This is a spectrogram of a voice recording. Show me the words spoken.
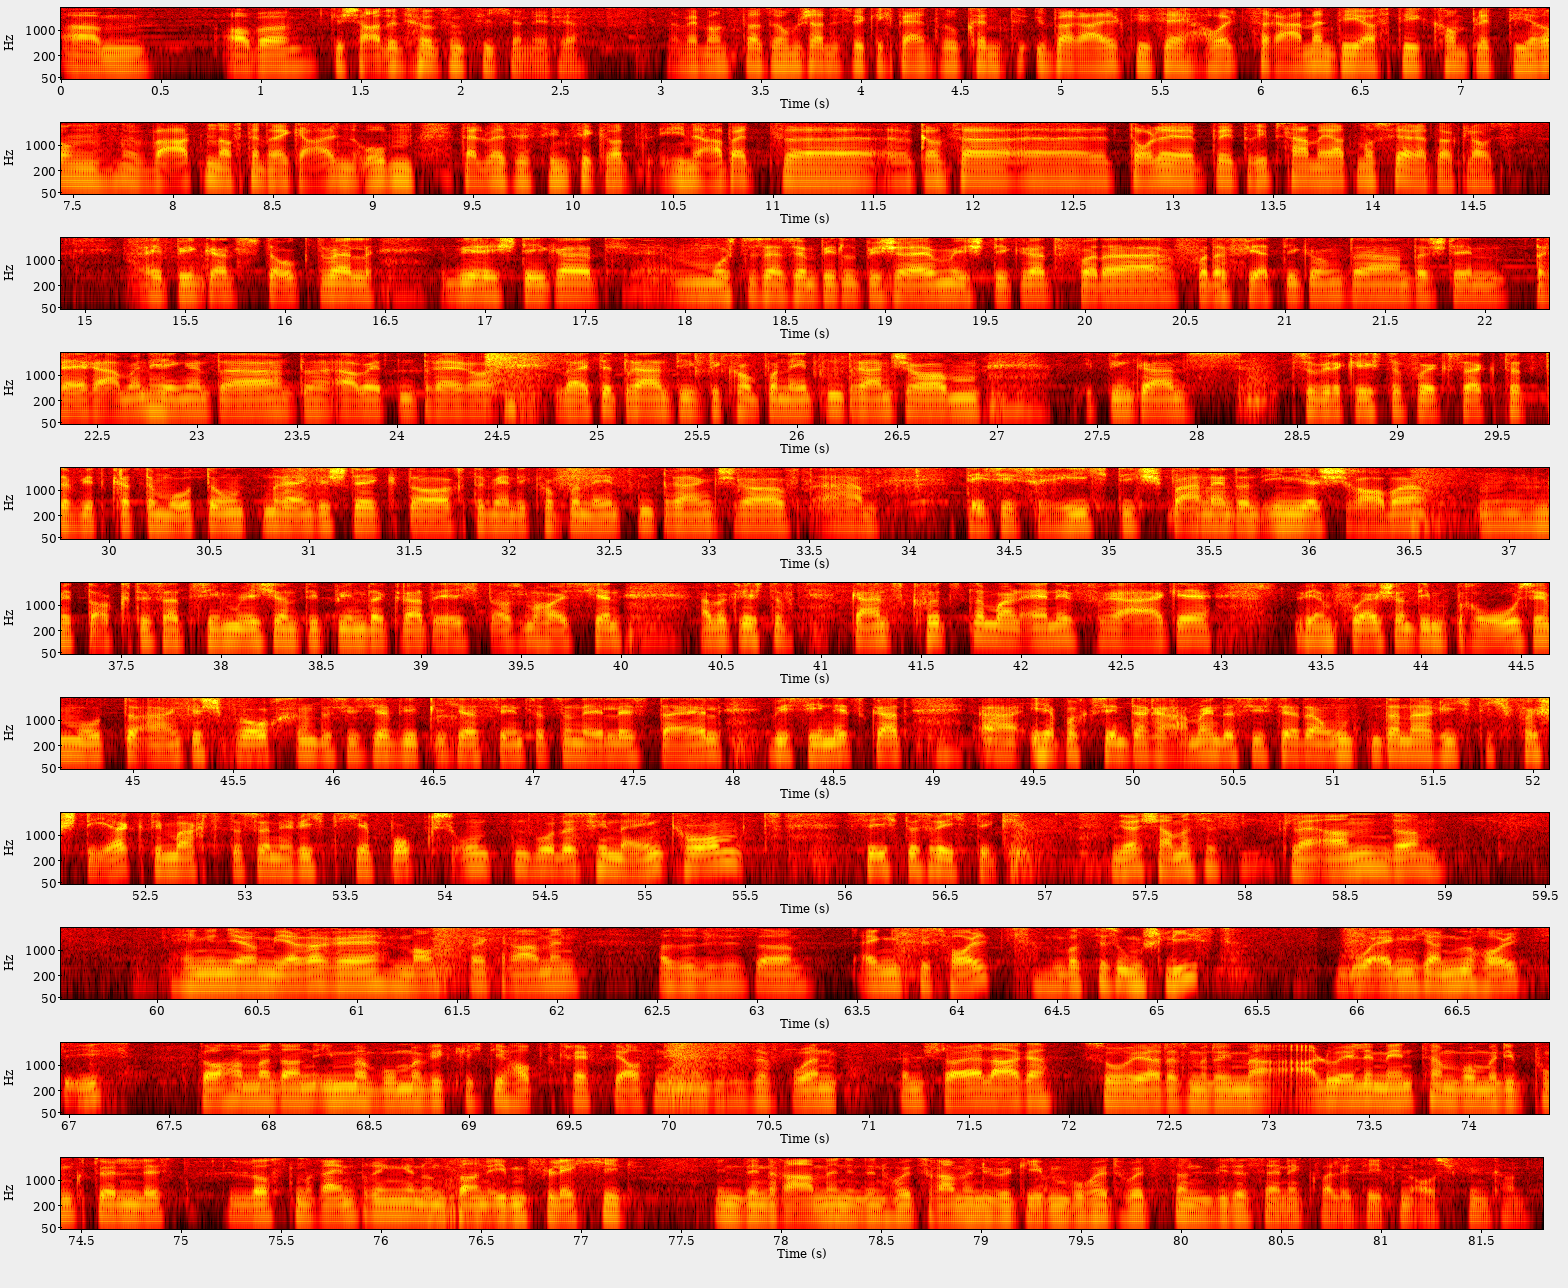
Ähm, aber geschadet hat es uns sicher nicht. Ja. Wenn wir uns da so umschauen, ist wirklich beeindruckend. Überall diese Holzrahmen, die auf die Komplettierung warten, auf den Regalen oben. Teilweise sind sie gerade in Arbeit. Äh, ganz eine äh, tolle, betriebsame Atmosphäre da, Klaus. Ich bin ganz stoked, weil ich stehe gerade, musst du es also ein bisschen beschreiben, ich stehe gerade vor der, vor der Fertigung da und da stehen drei Rahmen hängen da und da arbeiten drei Leute dran, die die Komponenten dran schrauben ich bin ganz, so wie der Christoph vorher gesagt hat, da wird gerade der Motor unten reingesteckt auch, da werden die Komponenten dran geschraubt. Ähm, das ist richtig spannend und ich mir Schrauber, hm, mir taugt das auch ziemlich und ich bin da gerade echt aus dem Häuschen. Aber Christoph, ganz kurz nochmal eine Frage. Wir haben vorher schon den Brose-Motor angesprochen. Das ist ja wirklich ein sensationelles Teil. Wir sehen jetzt gerade, äh, ich habe auch gesehen, der Rahmen, das ist ja da unten dann auch richtig verstärkt. Die macht da so eine richtige Box unten, wo das hineinkommt. Sehe ich das richtig? Ja, schauen wir uns das gleich an. Da hängen ja mehrere Mountainbike-Rahmen. Also das ist äh, eigentlich das Holz, was das umschließt, wo eigentlich auch nur Holz ist. Da haben wir dann immer, wo wir wirklich die Hauptkräfte aufnehmen. Das ist ja vorne beim Steuerlager so, ja, dass wir da immer Alu-Element haben, wo wir die punktuellen Lasten reinbringen und dann eben flächig in den Rahmen, in den Holzrahmen übergeben, wo halt Holz dann wieder seine Qualitäten ausspielen kann.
